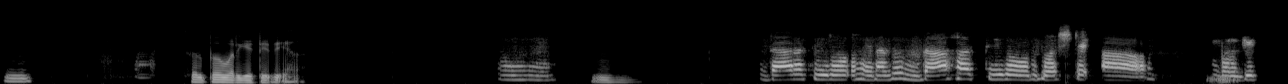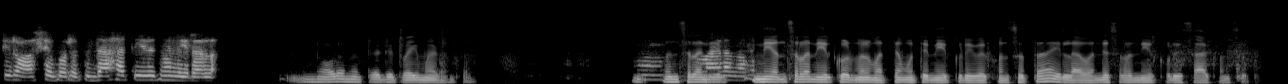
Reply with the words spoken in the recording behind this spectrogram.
ಹ್ಞೂ ಸ್ವಲ್ಪ ಬರ್ಗೆಟ್ಟಿದೆಯಾ ಹ್ಮ್. ಹ್ಞೂ ದಾರ ತೀರೋ ಏನದು? ದಾಹ ತೀರೋವರೆಗೂ ಅಷ್ಟೇ. ಆ ಬರ್ಗೆಟ್ಟಿರೋ ಆಸೆ ಬರುತ್ತೆ ದಾಹ ತೀರಿದ್ಮೇಲೆ ಇರಲ್ಲ. ನೋಡೋಣ ಟ್ರೈ ಟ್ರೈ ಮಾಡೋಣ ಒಂದ್ಸಲ ನೀರು. ನೀ ಒಂದ್ಸಲ ನೀರು ಕುಡಿದ್ಮೇಲೆ ಮತ್ತೆ ಮತ್ತೆ ನೀರ್ ಕುಡಿಬೇಕು ಅನ್ಸುತ್ತಾ? ಇಲ್ಲ ಒಂದೇ ಸಲ ನೀರ್ ಕುಡಿ ಸಾಕು ಅನ್ಸುತ್ತಾ?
